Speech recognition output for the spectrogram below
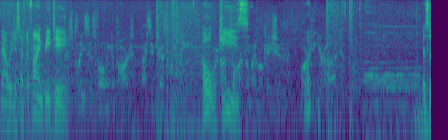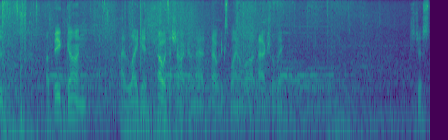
Now we just have to find BT. This place is falling apart. I suggest we leave. Oh, We're not far jeez. from my location. What? This is a big gun. I like it. Oh, it's a shotgun. That that would explain a lot, actually. It's just,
